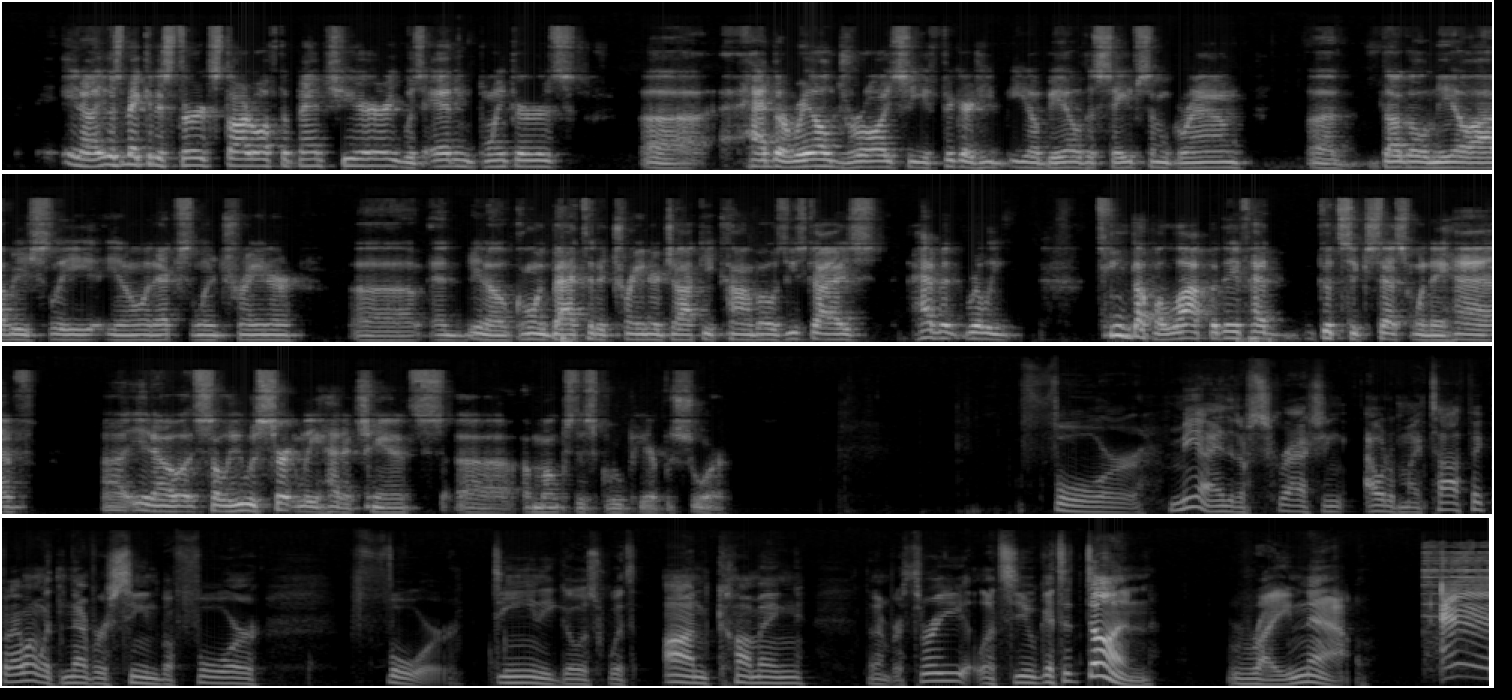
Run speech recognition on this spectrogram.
you know, he was making his third start off the bench here. He was adding blinkers, uh, had the rail draw, so you figured he'd you know be able to save some ground. Uh, Doug O'Neill, obviously, you know, an excellent trainer, uh, and you know, going back to the trainer jockey combos, these guys haven't really teamed up a lot, but they've had good success when they have. Uh, you know, so he was certainly had a chance uh, amongst this group here for sure. For me, I ended up scratching out of my topic, but I went with never seen before. For Dean, he goes with oncoming. The number three. Let's see who gets it done right now.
